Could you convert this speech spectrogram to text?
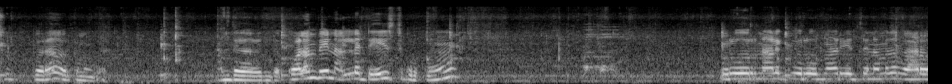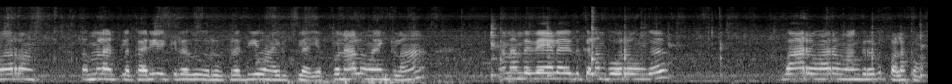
சூப்பராக வறுக்கணுங்க. அந்த இந்த குழம்பே நல்ல டேஸ்ட் கொடுக்கும். ஒரு ஒரு நாளைக்கு ஒரு ஒரு மாதிரி வச்சா நம்ம தான் வாரம் வாரம் தமிழ்நாட்டில் கறி வைக்கிறது ஒரு பிரதியும் ஆயிடுச்சுல எப்போனாலும் வாங்கிக்கலாம். ஆனால் அந்த வேலை இதுக்கெல்லாம் போகிறவங்க வாரம் வாரம் வாங்குறது பழக்கம்.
